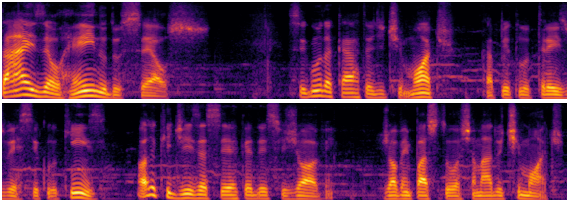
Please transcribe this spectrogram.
tais é o reino dos céus. Segunda carta de Timóteo, capítulo 3, versículo 15. Olha o que diz acerca desse jovem, jovem pastor chamado Timóteo,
